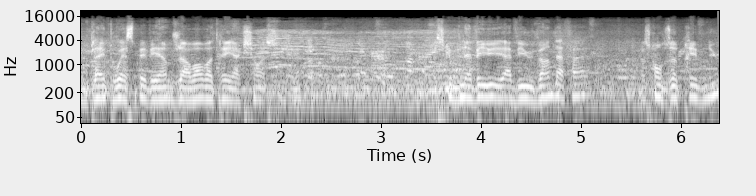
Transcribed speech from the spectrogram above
Une plainte au SPVM. Je vais avoir votre réaction à ce sujet. Est-ce que vous avez, avez eu vent de l'affaire? Est-ce qu'on vous a prévenu?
